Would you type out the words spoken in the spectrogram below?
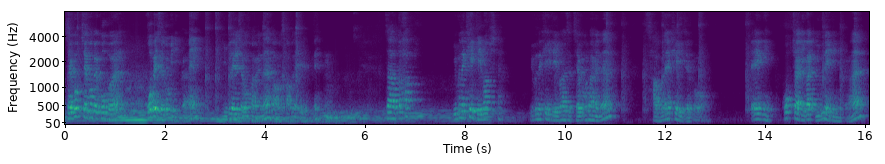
제곱 제곱의 곱은 곱의 제곱이니까 2분의 1 제곱하면은 바로 4분의 1이지. 음. 자, 또 합 2분의 k 대입합시다. 2분의 k 대입해서 제곱을 하면은 4분의 k 제곱 빼기 곱자리가 2분의 1이니까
